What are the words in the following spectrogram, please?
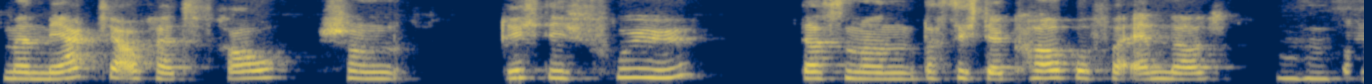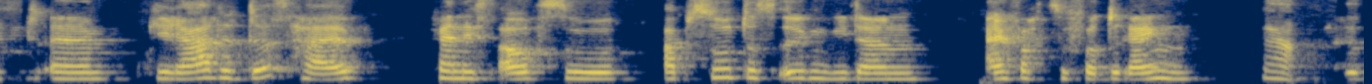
man merkt ja auch als Frau schon richtig früh, dass man, dass sich der Körper verändert. Mhm. Und ähm, gerade deshalb fände ich es auch so absurd, das irgendwie dann einfach zu verdrängen. Ja. Das,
